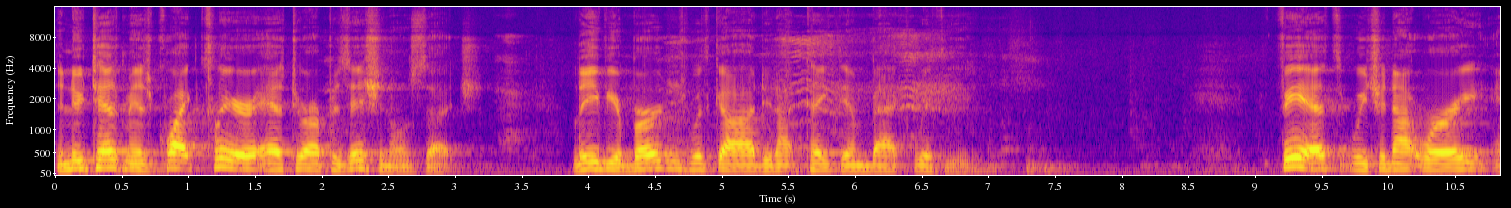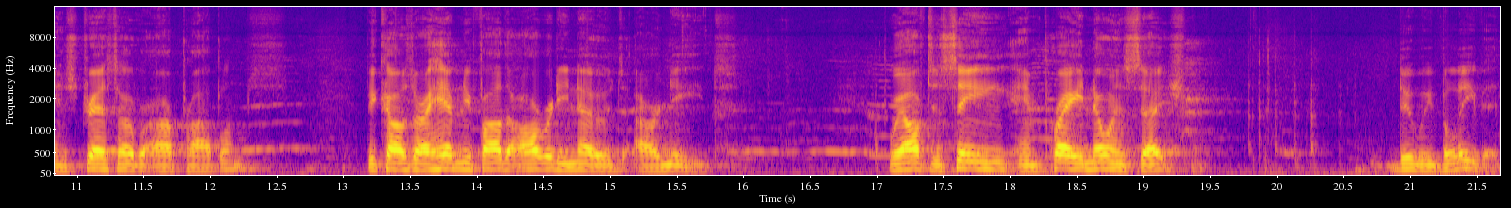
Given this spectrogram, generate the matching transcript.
The New Testament is quite clear as to our position on such. Leave your burdens with God, do not take them back with you. Fifth, we should not worry and stress over our problems because our Heavenly Father already knows our needs. We often sing and pray knowing such. Do we believe it?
